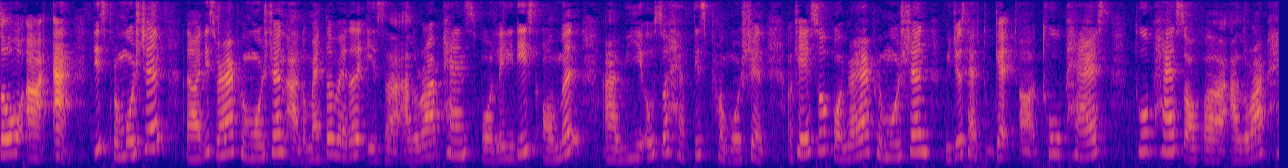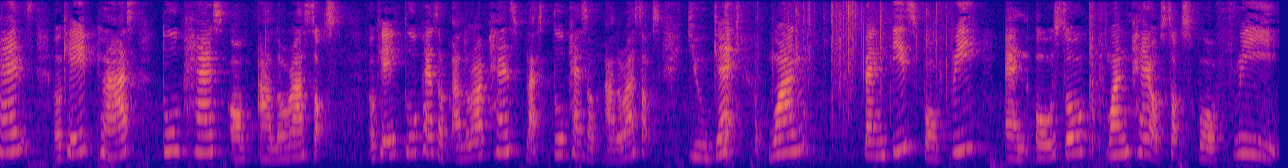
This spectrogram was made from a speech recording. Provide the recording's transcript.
so uh, ah, this promotion, uh, this rare promotion, uh, no matter whether it's uh, Aulora pants for ladies or men, uh, we also have this promotion. Okay, so for rare promotion, we just have to get uh, two pairs, two pairs of uh, Aulora pants, okay, plus two pairs of Aulora socks. Okay, two pairs of Aulora pants plus two pairs of Aulora socks. You get one panties for free and also one pair of socks for free.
